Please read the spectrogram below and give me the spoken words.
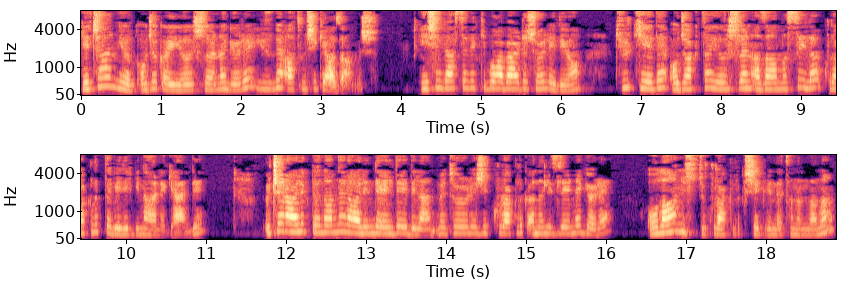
geçen yıl Ocak ayı yağışlarına göre %62 azalmış. Yeşil Gazete'deki bu haberde şöyle diyor. Türkiye'de Ocak'ta yağışların azalmasıyla kuraklık da belirgin hale geldi. Üçer aylık dönemler halinde elde edilen meteorolojik kuraklık analizlerine göre olağanüstü kuraklık şeklinde tanımlanan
